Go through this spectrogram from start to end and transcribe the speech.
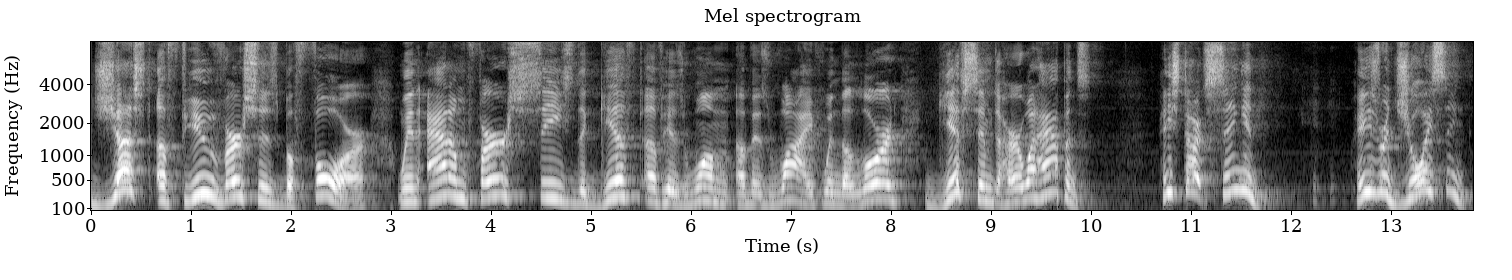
just a few verses before, when Adam first sees the gift of his woman, of his wife, when the Lord gifts him to her, what happens? He starts singing. He's rejoicing.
